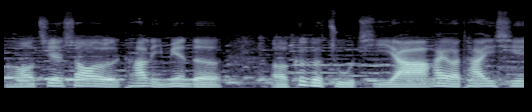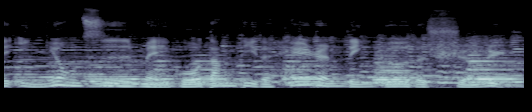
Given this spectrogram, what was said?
然后介绍了它里面的呃各个主题啊，还有它一些引用自美国当地的黑人灵歌的旋律。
